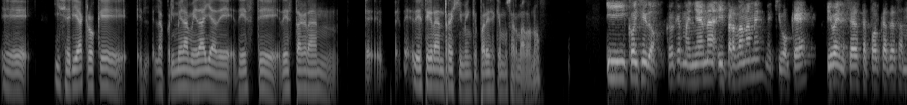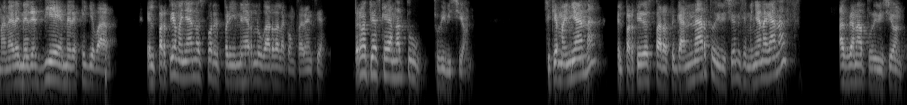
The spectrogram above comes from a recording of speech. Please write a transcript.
eh, y sería, creo que, la primera medalla de, de este, de esta gran, eh, de este gran régimen que parece que hemos armado, ¿no? Y coincido, creo que mañana, y perdóname, me equivoqué, iba a iniciar este podcast de esa manera y me desvié, me dejé llevar. El partido de mañana es por el primer lugar de la conferencia, pero no tienes que ganar tu, tu división. Así que mañana el partido es para ganar tu división y si mañana ganas, has ganado tu división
